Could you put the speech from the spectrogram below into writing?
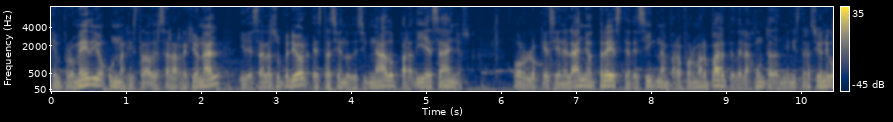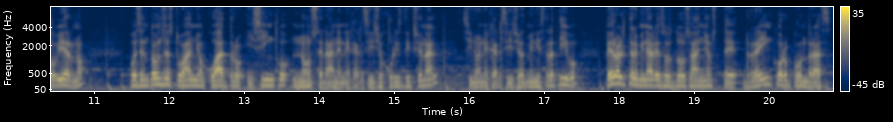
En promedio, un magistrado de sala regional y de sala superior está siendo designado para 10 años, por lo que si en el año 3 te designan para formar parte de la Junta de Administración y Gobierno, pues entonces tu año 4 y 5 no serán en ejercicio jurisdiccional, sino en ejercicio administrativo, pero al terminar esos dos años te reincorpondrás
